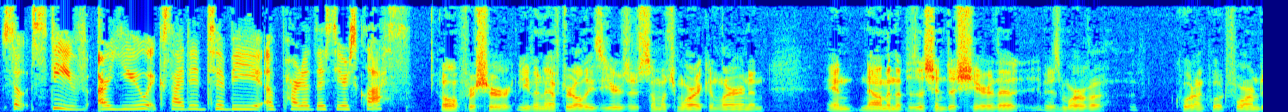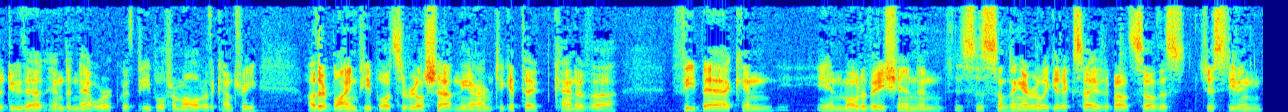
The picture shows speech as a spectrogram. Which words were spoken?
So, Steve, are you excited to be a part of this year's class? Oh, for sure. Even after all these years, there's so much more I can learn, and and now I'm in the position to share that as more of a quote unquote forum to do that and to network with people from all over the country. Other blind people, it's a real shot in the arm to get that kind of uh, feedback and and motivation, and this is something I really get excited about. So this just even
